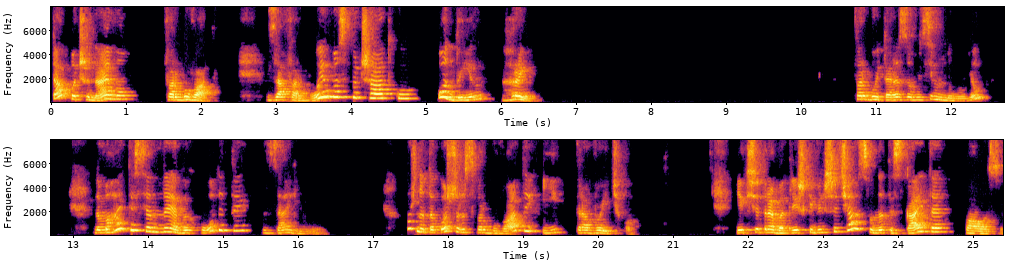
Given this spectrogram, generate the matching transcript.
та починаємо фарбувати. Зафарбуємо спочатку один гриб. Фарбуйте разом зі мною. Намагайтеся не виходити за лінію. Можна також розфарбувати і травичку. Якщо треба трішки більше часу, натискайте паузу.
